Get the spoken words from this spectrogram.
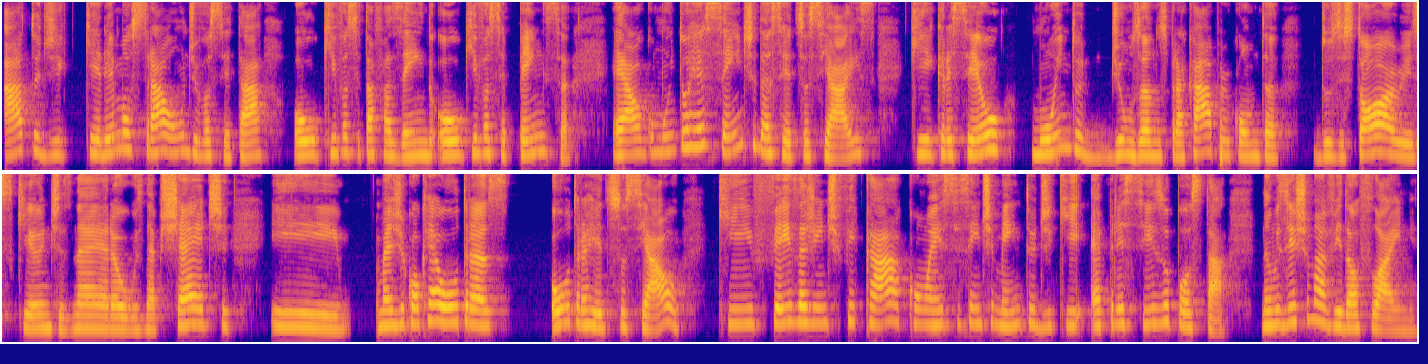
ato de querer mostrar onde você tá, ou o que você tá fazendo, ou o que você pensa, é algo muito recente das redes sociais, que cresceu muito de uns anos para cá por conta dos stories, que antes, né, era o Snapchat, e mas de qualquer outras outra rede social que fez a gente ficar com esse sentimento de que é preciso postar. Não existe uma vida offline,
